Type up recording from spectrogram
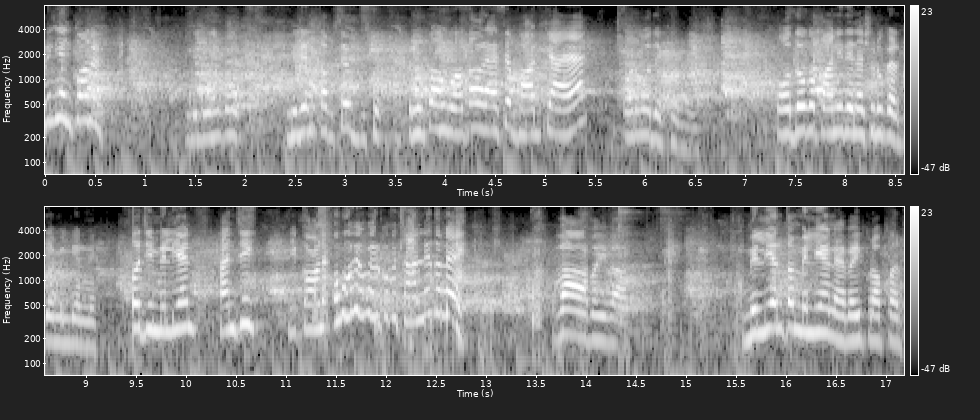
मिलियन कौन है? मिलियन को मिलियन कब से रुका हुआ था और ऐसे भाग के आया है। और वो देखो भाई पौधों को पानी देना शुरू कर दिया मिलियन ने। ओ जी मिलियन हाँ जी ये कौन है? ओह मेरे को पहचान लिया तूने। वाह भाई वाह। मिलियन तो मिलियन है भाई प्रॉपर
